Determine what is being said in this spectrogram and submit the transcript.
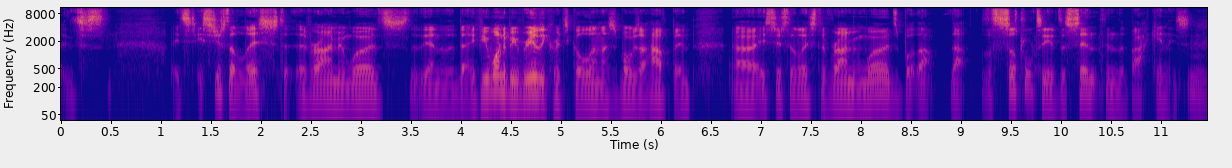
It's it's it's just a list of rhyming words at the end of the day. If you want to be really critical, and I suppose I have been, uh, it's just a list of rhyming words. But that that the subtlety of the synth in the backing is. Hmm.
